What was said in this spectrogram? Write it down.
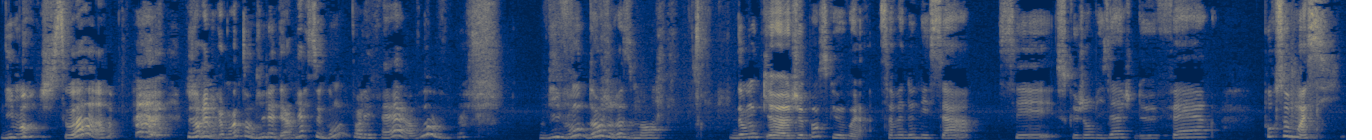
dimanche soir. J'aurais vraiment attendu la dernière seconde pour les faire. Vivons dangereusement. Donc, euh, je pense que voilà, ça va donner ça. C'est ce que j'envisage de faire pour ce mois-ci.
